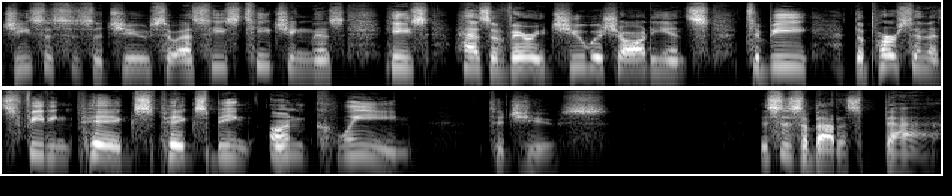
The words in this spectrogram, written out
Jesus is a Jew, so as he's teaching this, he has a very Jewish audience to be the person that's feeding pigs, pigs being unclean to Jews. This is about as bad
